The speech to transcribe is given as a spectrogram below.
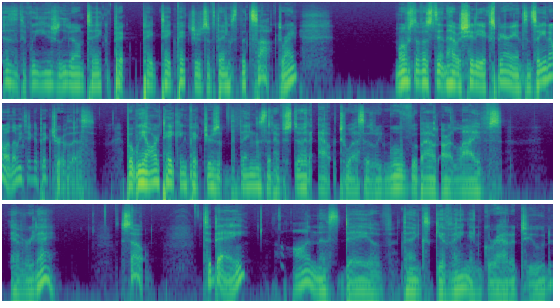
is that we usually don't take a pic take pictures of things that sucked, right? Most of us didn't have a shitty experience and say, you know what, let me take a picture of this. But we are taking pictures of the things that have stood out to us as we move about our lives every day. So, today, on this day of thanksgiving and gratitude,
